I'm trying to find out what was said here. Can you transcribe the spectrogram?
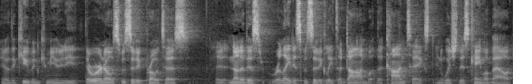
you know the Cuban community. There were no specific protests. None of this related specifically to Don, but the context in which this came about.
